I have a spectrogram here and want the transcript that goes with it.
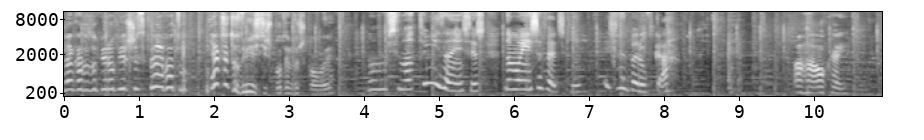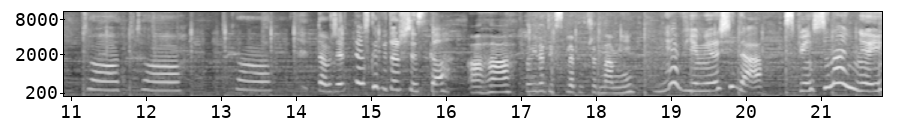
Lenka, to dopiero pierwszy sklep, a tu... Jak ty to zmieścisz potem do szkoły? Mamusiu, no ty mi zaniesiesz do mojej szafeczki. I śleperówka. Aha, okej. To, to, to... Dobrze, w tym sklepie to już wszystko. Aha, to ile tych sklepów przed nami? Nie wiem, ile się da. Z pięć co najmniej.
